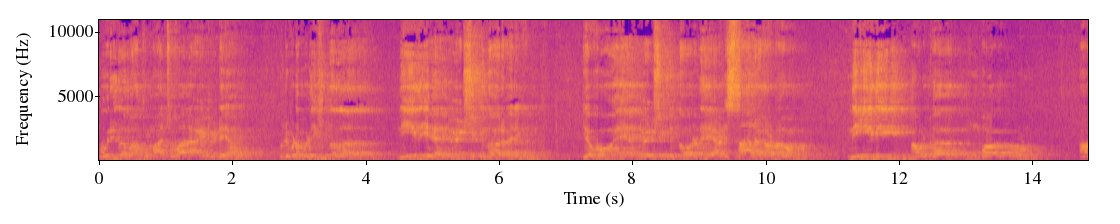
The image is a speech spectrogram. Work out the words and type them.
പൂരിതമാക്കി മാറ്റുവാനായിട്ടിടയാണ് അപ്പോൾ ഇവിടെ വിളിക്കുന്നത് നീതിയെ അന്വേഷിക്കുന്നവരായിരിക്കും. യഹോവയെ അന്വേഷിക്കുന്നവരുടെ അടിസ്ഥാന ഘടകം നീതി അവർക്ക് മുമ്പാകെ പോകണം. ആ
